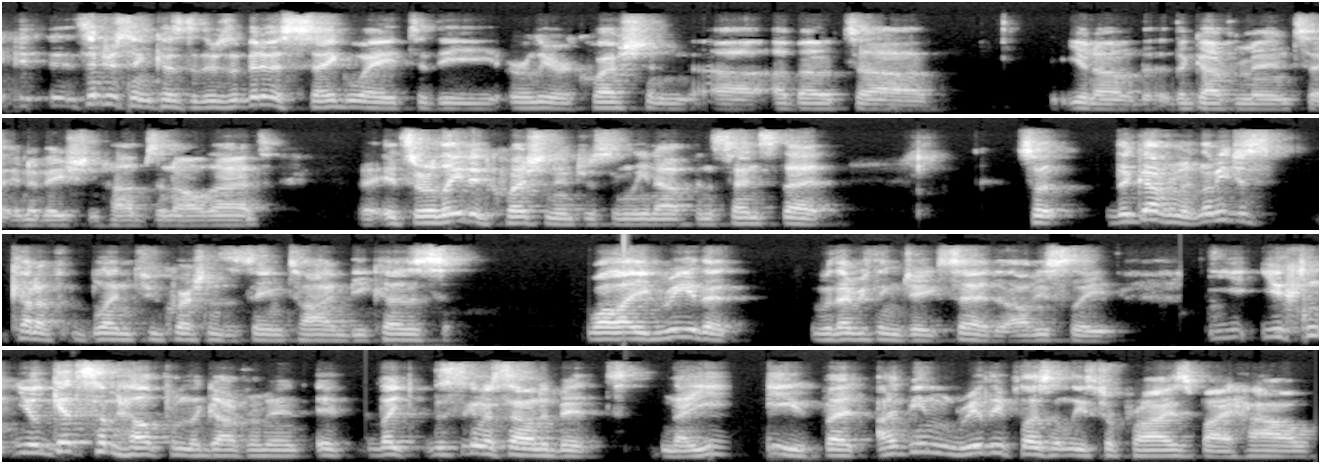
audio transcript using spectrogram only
it, it's interesting because there's a bit of a segue to the earlier question uh, about uh, you know the, the government uh, innovation hubs and all that. It's a related question, interestingly enough, in the sense that so the government. Let me just kind of blend two questions at the same time because while I agree that with everything Jake said, obviously you, can you'll get some help from the government. It like this is going to sound a bit naive, but I've been really pleasantly surprised by how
